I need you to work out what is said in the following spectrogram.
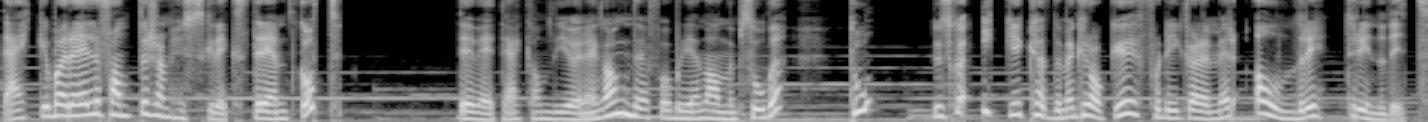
det er ikke bare elefanter som husker ekstremt godt. Det vet jeg ikke om de gjør engang, det får bli en annen episode. To, du skal ikke kødde med kråker, for de glemmer aldri trynet ditt.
